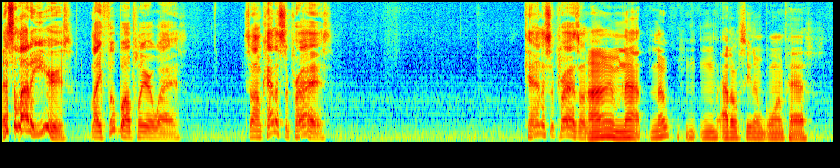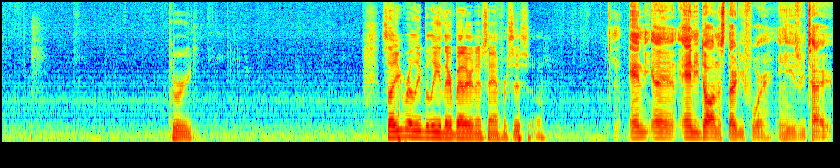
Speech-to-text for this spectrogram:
That's a lot of years, like football player wise. So I'm kind of surprised. Kind of surprised on. I'm not. Nope. Mm-mm, I don't see them going past. three. So you really believe they're better than San Francisco? Andy uh, Andy Dalton is 34 and he's retired.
